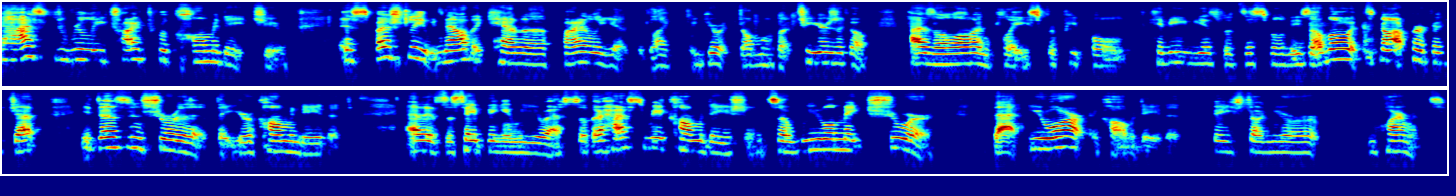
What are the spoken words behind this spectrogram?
has to really try to accommodate you. especially now that Canada finally, like a year, almost about two years ago, has a law in place for people, Canadians with disabilities. Although it's not perfect yet, it does ensure that, that you're accommodated. And it's the same thing in the US. So there has to be accommodation. So we will make sure that you are accommodated based on your requirements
